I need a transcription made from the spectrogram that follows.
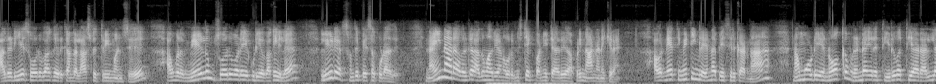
ஆல்ரெடியே சோர்வாக இருக்காங்க லாஸ்ட் த்ரீ மந்த்ஸு அவங்கள மேலும் சோர்வடையக்கூடிய வகையில் லீடர்ஸ் வந்து பேசக்கூடாது. நைனார் அவர்கள் அது மாதிரியான ஒரு மிஸ்டேக் பண்ணிட்டாரு அப்படின்னு நான் நினைக்கிறேன். அவர் நேற்று மீட்டிங்கில் என்ன பேசியிருக்காருன்னா நம்முடைய நோக்கம் ரெண்டாயிரத்தி இருபத்தி ஆறு அல்ல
